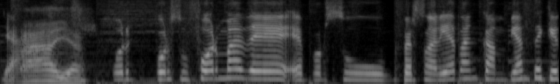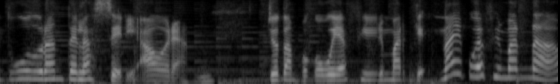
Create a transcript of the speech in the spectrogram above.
ya, Ah, ya. por, por su forma de, eh, por su personalidad tan cambiante que tuvo durante la serie. Ahora, yo tampoco voy a afirmar que, nadie puede afirmar nada,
